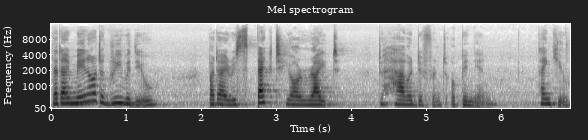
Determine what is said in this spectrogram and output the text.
that I may not agree with you, but I respect your right to have a different opinion. Thank you.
